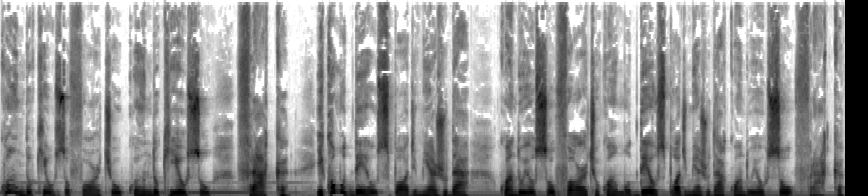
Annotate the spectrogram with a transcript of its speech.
quando que eu sou forte ou quando que eu sou fraca e como Deus pode me ajudar quando eu sou forte ou como Deus pode me ajudar quando eu sou fraca.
